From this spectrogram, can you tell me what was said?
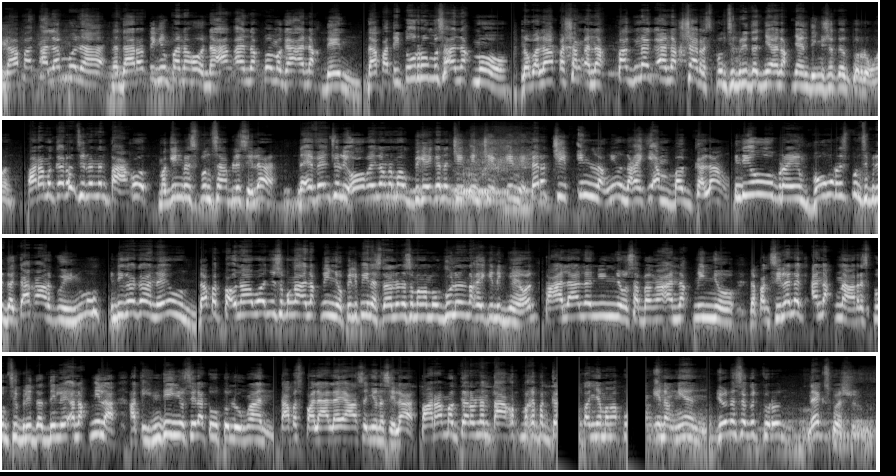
dapat alam mo na na darating yung panahon na ang anak mo mag-aanak din. Dapat ituro mo sa anak mo na wala pa siyang anak. Pag nag-anak siya, responsibilidad niya anak niya, hindi niyo siya tutulungan. Para magkaroon sila ng takot. Maging responsable sila. Na eventually, okay lang na magbigay ka ng chip in, chip in eh. Pero chip in lang yun, nakikiambag ka lang. Hindi uubra yung buong responsibilidad, kakarguhin mo. Hindi gagana yun. Dapat paunawan niyo sa mga anak ninyo, Pilipinas, lalo na sa mga magulang na nakikinig ngayon, paalala ninyo sa mga anak ninyo na pag sila nag-anak na, responsibilidad nila yung anak nila at hindi niyo sila tutulungan. Tapos palalayasan niyo na sila para magkaroon ng takot makipagkatutan yung mga putang inang yan. Yun ang sagot ko ron. Next question.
